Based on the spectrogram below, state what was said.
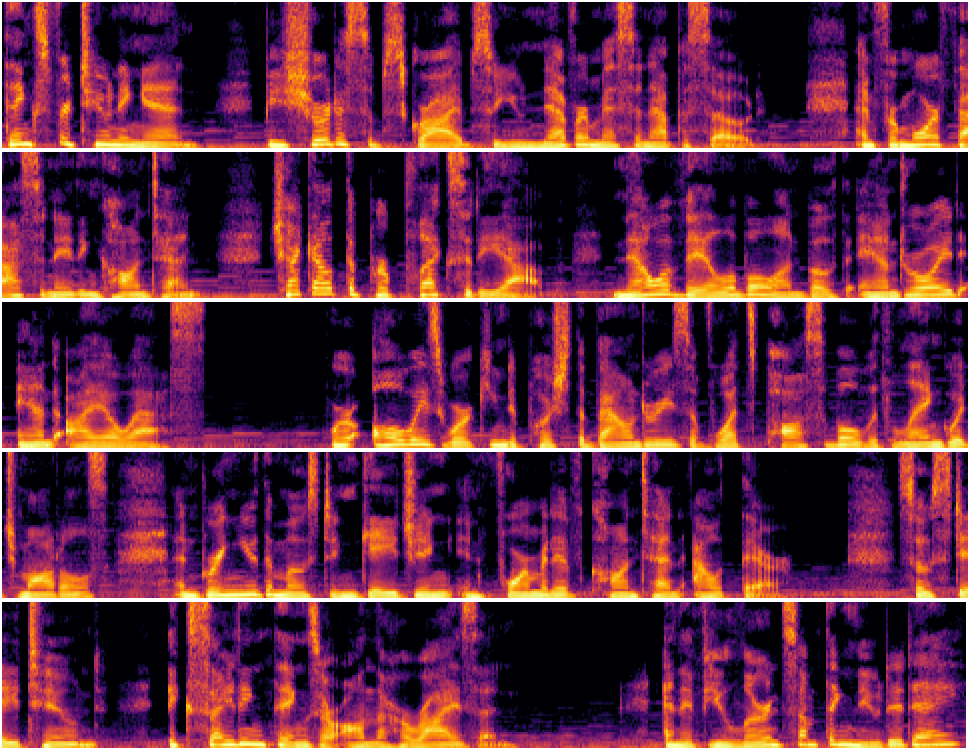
Thanks for tuning in. Be sure to subscribe so you never miss an episode. And for more fascinating content, check out the Perplexity app, now available on both Android and iOS. We're always working to push the boundaries of what's possible with language models and bring you the most engaging, informative content out there. So stay tuned. Exciting things are on the horizon. And if you learned something new today,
